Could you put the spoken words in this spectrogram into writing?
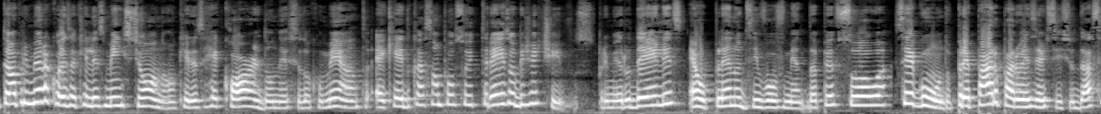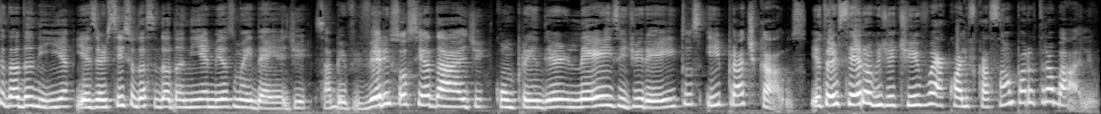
Então, a primeira coisa que eles mencionam, que eles recordam nesse documento, é que a educação possui três objetivos. O primeiro deles é o pleno desenvolvimento da pessoa. Segundo, preparo para o exercício da cidadania cidadania, e exercício da cidadania é mesmo a ideia de saber viver em sociedade, compreender leis e direitos e praticá-los. E o terceiro objetivo é a qualificação para o trabalho.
